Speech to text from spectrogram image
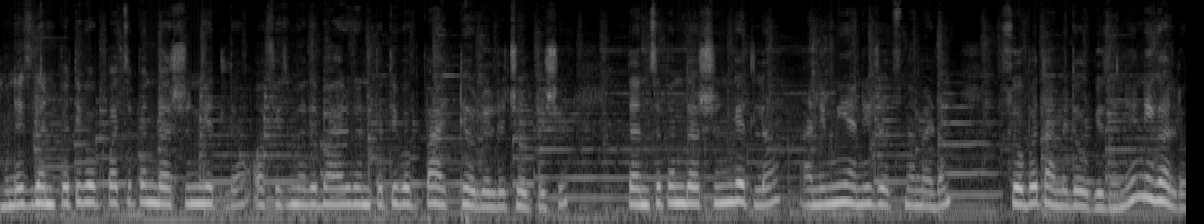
म्हणजेच गणपती बाप्पाचं पण दर्शन घेतलं. ऑफिसमध्ये बाहेर गणपती बाप्पा आहेत ठेवलेले छोटेसे. त्यांचं पण दर्शन घेतलं आणि मी आणि ज्योत्स्ना मॅडम सोबत आम्ही दोघीजणी निघालो.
